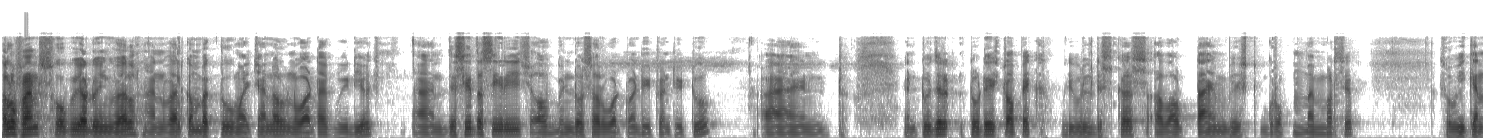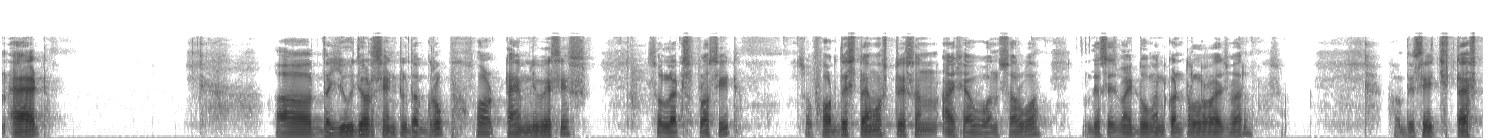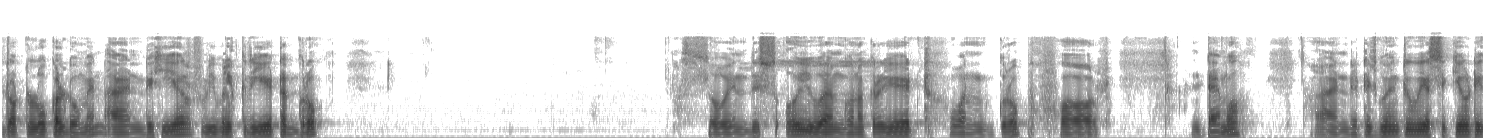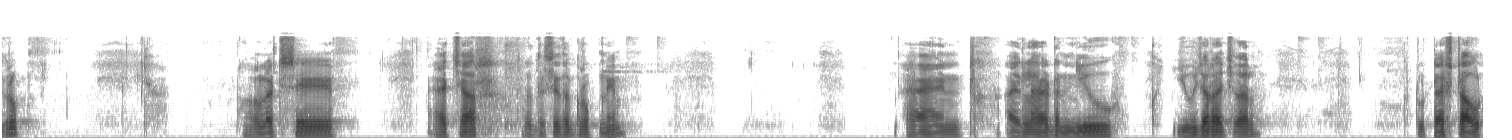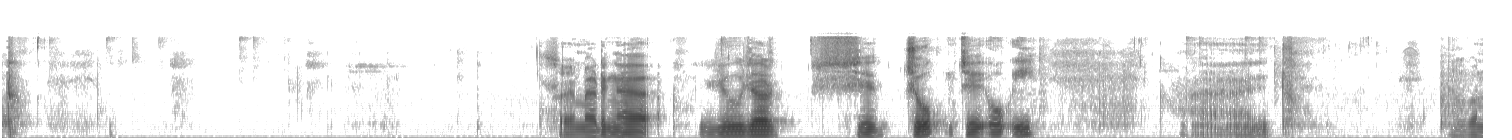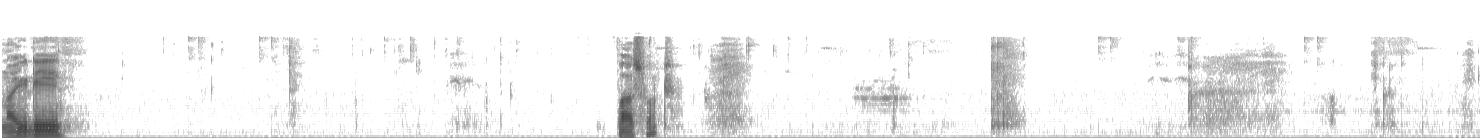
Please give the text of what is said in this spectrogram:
Hello friends, hope you are doing well and welcome back to my channel Novatech Videos and this is the series of Windows Server 2022 and in today's topic we will discuss about time-based group membership. So we can add uh, the users into the group for timely basis. So let's proceed. So for this demonstration I have one server. This is my domain controller as well. So this is test.local domain and here we will create a group. So in this OU I'm gonna create one group for demo and it is going to be a security group. Uh, let's say HR. So this is the group name and I'll add a new user as well to test out. So I'm adding a user Joe J O E. And an ID password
